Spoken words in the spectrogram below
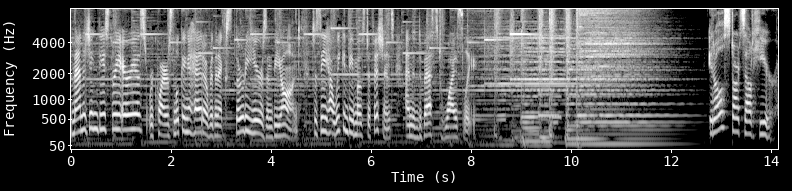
Managing these three areas requires looking ahead over the next 30 years and beyond to see how we can be most efficient and invest wisely. It all starts out here,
